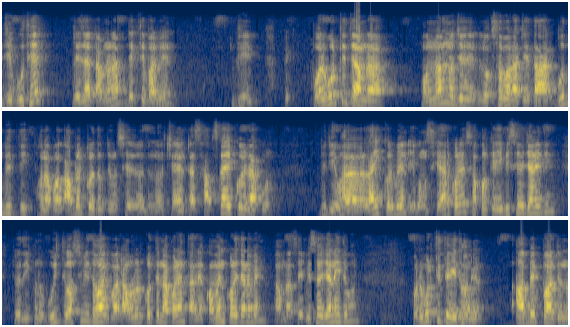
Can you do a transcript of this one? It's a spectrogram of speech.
যে বুথের রেজাল্ট আপনারা দেখতে পারবেন। পরবর্তীতে আমরা অন্যান্য যে লোকসভার আছে, তার বুথ ভিত্তিক ফলাফল আপলোড করে দেবো। সেই জন্য চ্যানেলটা সাবস্ক্রাইব করে রাখুন। ভিডিও ভালো লাগলে লাইক করবেন এবং শেয়ার করে সকলকে এই বিষয়ে জানিয়ে দিন। যদি কোনো বুঝতে অসুবিধা হয় বা ডাউনলোড করতে না পারেন, তাহলে কমেন্ট করে জানাবেন। আমরা সেই বিষয়ে জানিয়ে দেব। পরবর্তীতে এই ধরনের আপডেট পাওয়ার জন্য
